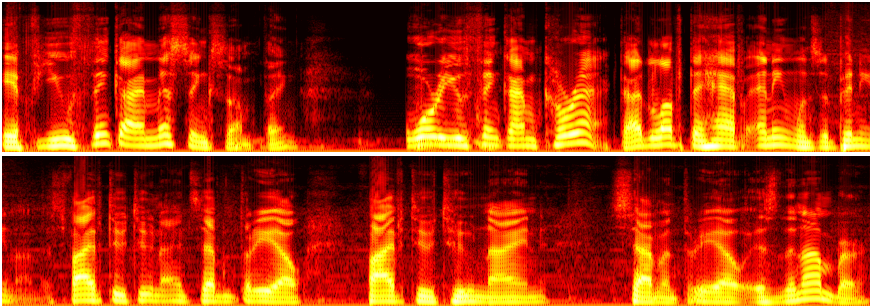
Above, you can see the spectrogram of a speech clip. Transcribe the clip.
If you think I'm missing something, or you think I'm correct, I'd love to have anyone's opinion on this. 522-9730, 522-9730 is the number.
